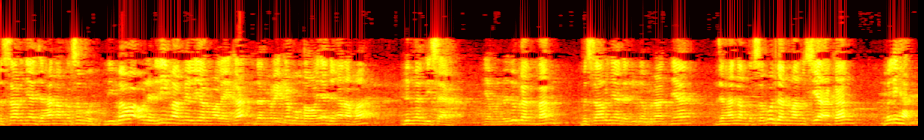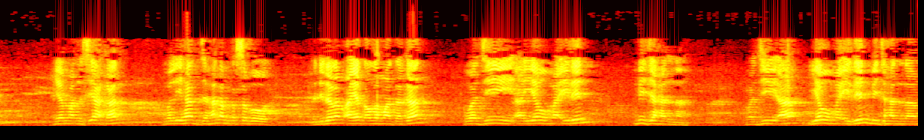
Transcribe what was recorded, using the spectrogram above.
besarnya jahanam tersebut. Dibawa oleh 5 miliar malaikat dan mereka membawanya dengan apa? Dengan diseret. Yang menunjukkan tentang besarnya dan juga beratnya jahanam tersebut dan manusia akan melihat. Ya manusia akan melihat jahanam tersebut. Dan di dalam ayat Allah mengatakan waji ayyuma idzin bi jahannam waji'a yawma idzin bi jahannam.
